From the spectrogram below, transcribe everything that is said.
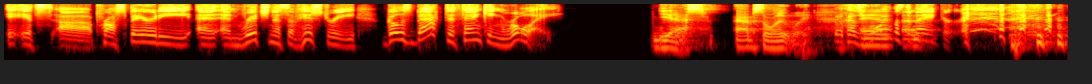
its uh, prosperity and, and richness of history, goes back to thanking Roy. Yes, absolutely. Because and, Roy was the banker.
